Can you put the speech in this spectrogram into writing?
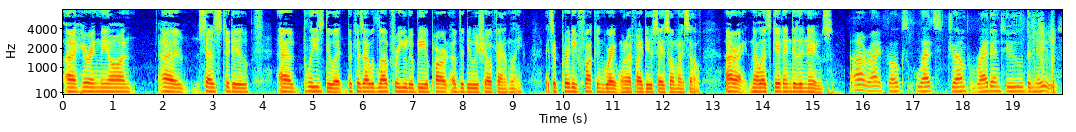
uh, hearing me on uh, says to do. Uh, please do it because I would love for you to be a part of the Dewey Show family. It's a pretty fucking great one if I do say so myself. Alright, now let's get into the news. Alright, folks, let's jump right into the news.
